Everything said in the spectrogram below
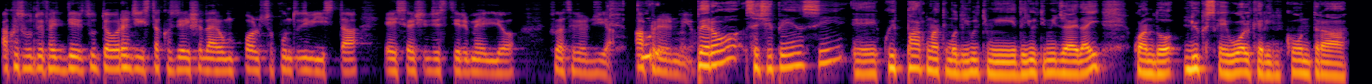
a questo punto fai dire tutto a un regista così riesce a dare un po' il suo punto di vista e si riesce a gestire meglio sulla trilogia. Mio. Però, se ci pensi, e qui parlo un attimo degli ultimi, degli ultimi Jedi, quando Luke Skywalker incontra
